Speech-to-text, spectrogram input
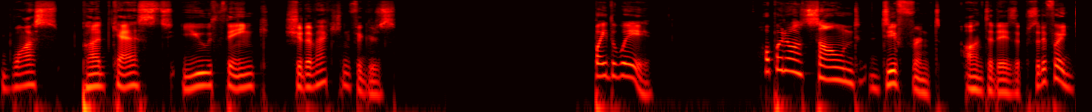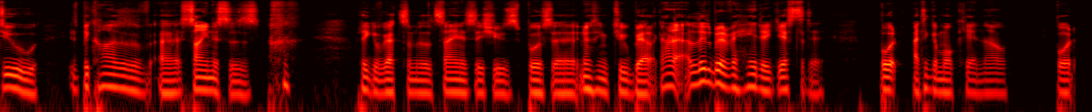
what podcast you think should have action figures. By the way, hope I don't sound different on today's episode. If I do, it's because of uh, sinuses. I think I've got some little sinus issues, but uh, nothing too bad. I got a little bit of a headache yesterday, but I think I'm okay now. But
